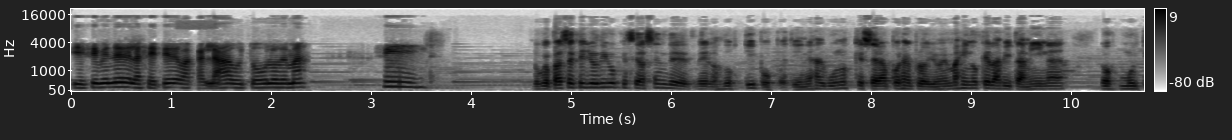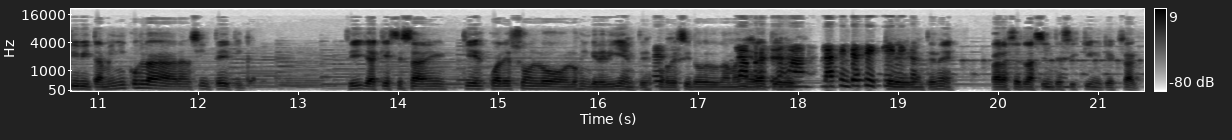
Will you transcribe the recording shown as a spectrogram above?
Y ese viene del aceite de bacalao y todo lo demás. Sí. Lo que pasa es que yo digo que se hacen de, de los dos tipos, pues tienes algunos que serán, por ejemplo, yo me imagino que las vitaminas, los multivitamínicos la harán sintética ¿sí? ya que se saben qué, cuáles son los ingredientes, por decirlo de una manera, la, que, la síntesis química. tener para hacer la síntesis química, exacto.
